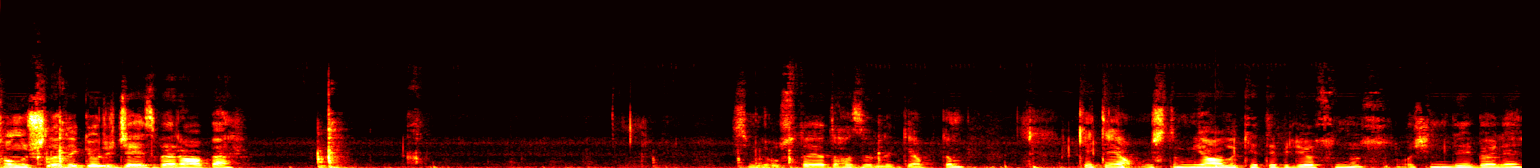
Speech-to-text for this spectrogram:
Sonuçları göreceğiz beraber. Şimdi ustaya da hazırlık yaptım. Kete yapmıştım. Yağlı kete biliyorsunuz. O şimdi böyle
